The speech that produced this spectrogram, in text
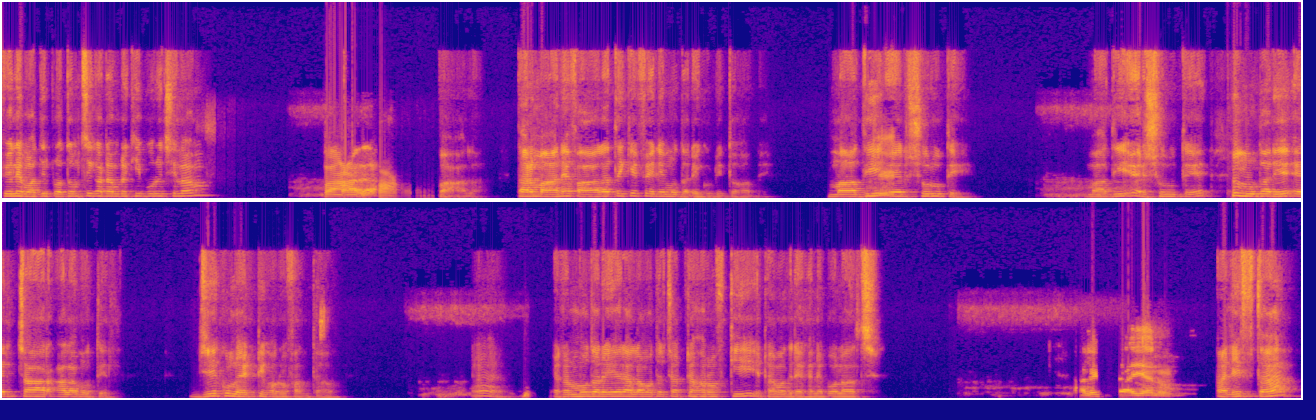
ফেলে মাদির প্রথম সিগাটা আমরা কি পড়েছিলাম? ফাআলা ফাআলা তার মানে ফাআলা থেকে ফেলে মুদারে গঠিত হবে। মাদি এর শুরুতে। মাদি এর শুরুতে মুদারে এর চার আলামতের যে কোনো একটি হরফ আনতে হবে। হ্যাঁ? এখন মুদারে এর আলামতের চারটা হরফ কি? এটা আমাদের এখানে বলা আছে। আলিফ তা ইয়া নুন আলিফ তা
